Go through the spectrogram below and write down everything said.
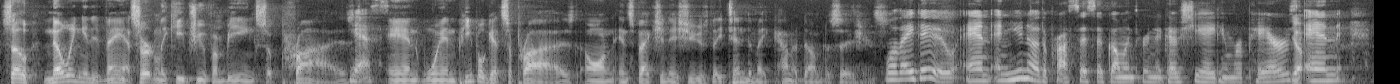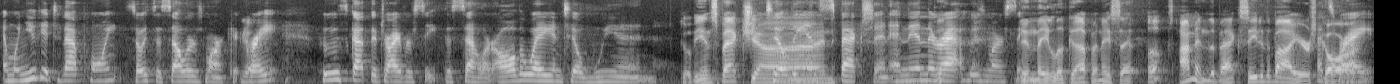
So knowing in advance certainly keeps you from being surprised. Yes. And when people get surprised on inspection issues, they tend to make kind of dumb decisions. Well, they do, and and you know the process of going through negotiating repairs, Yep. and and when you get to that point, so it's a seller's market, Yep. right? Who's got the driver's seat? The seller, all the way until when? Till the inspection. Till the inspection, and then they're The- at whose mercy? Then they look up and they say, "Oops, I'm in the back seat of the buyer's That's car." That's right,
